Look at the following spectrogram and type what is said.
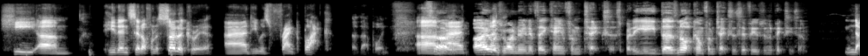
he um, he then set off on a solo career, and he was Frank Black at that point. Um, so and I and- was wondering if they came from Texas, but he does not come from Texas if he was in the Pixies. No, no.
